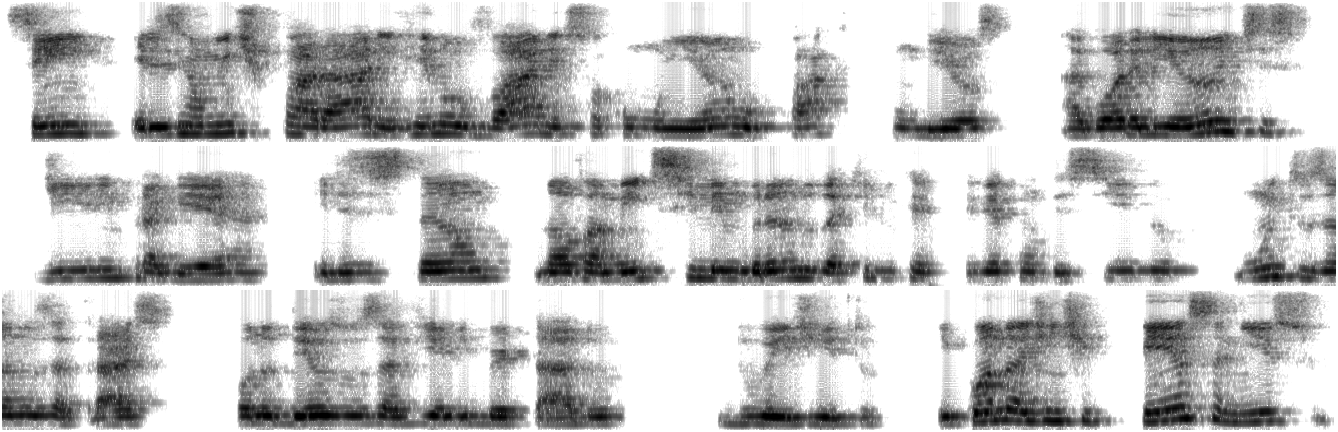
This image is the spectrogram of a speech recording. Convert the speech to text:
sem eles realmente pararem, renovarem sua comunhão, o pacto com Deus, agora ali antes de irem para a guerra, eles estão novamente se lembrando daquilo que havia acontecido muitos anos atrás, quando Deus os havia libertado do Egito. E quando a gente pensa nisso,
